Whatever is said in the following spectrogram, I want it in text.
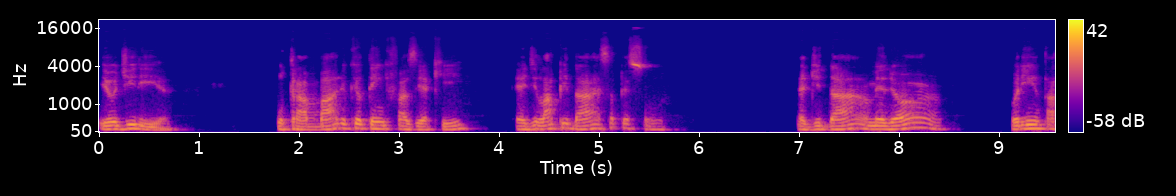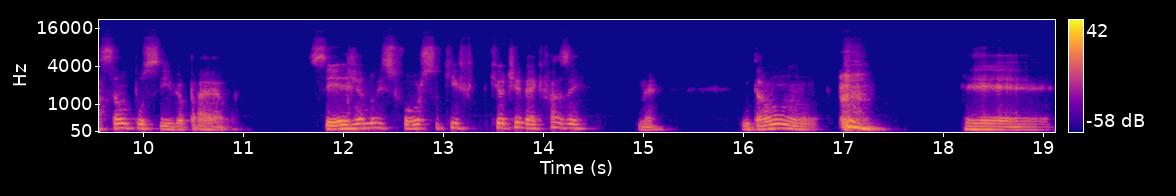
eu diria: o trabalho que eu tenho que fazer aqui é de lapidar essa pessoa, é de dar a melhor orientação possível para ela, seja no esforço que, que eu tiver que fazer, né? Então, é,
